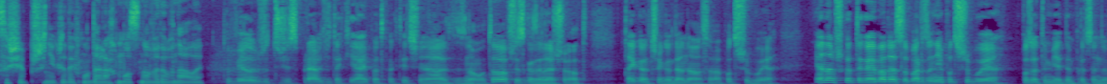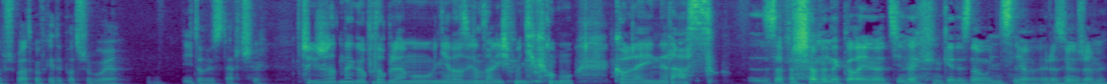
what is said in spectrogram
co się przy niektórych modelach mocno wyrównały. To wielu rzeczy się sprawdzi, taki iPad faktycznie, no ale znowu, to wszystko zależy od tego, czego dana osoba potrzebuje. Ja na przykład tego iPada za bardzo nie potrzebuję, poza tym 1% przypadków, kiedy potrzebuję i to wystarczy. Czyli żadnego problemu nie rozwiązaliśmy nikomu kolejny raz. Zapraszamy na kolejny odcinek, kiedy znowu nic nie rozwiążemy.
